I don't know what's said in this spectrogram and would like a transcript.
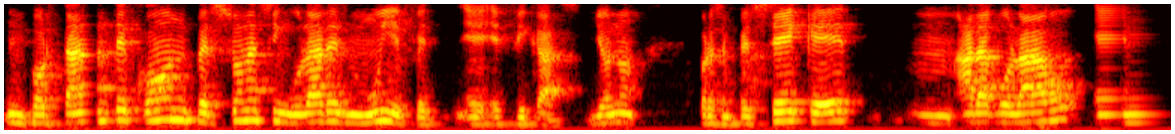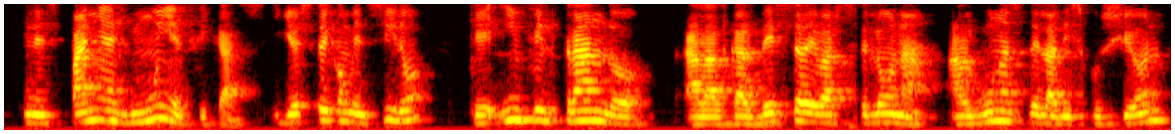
importante con personas singulares muy eh, eficaz. Yo no, por ejemplo, sé que Ada Colau en, en, España es muy eficaz. Y yo estoy convencido que infiltrando a la alcaldesa de Barcelona algunas de la discusión,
